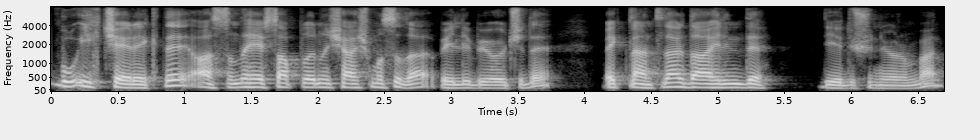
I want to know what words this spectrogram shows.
bu ilk çeyrekte aslında hesaplarının şaşması da belli bir ölçüde beklentiler dahilinde diye düşünüyorum ben.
